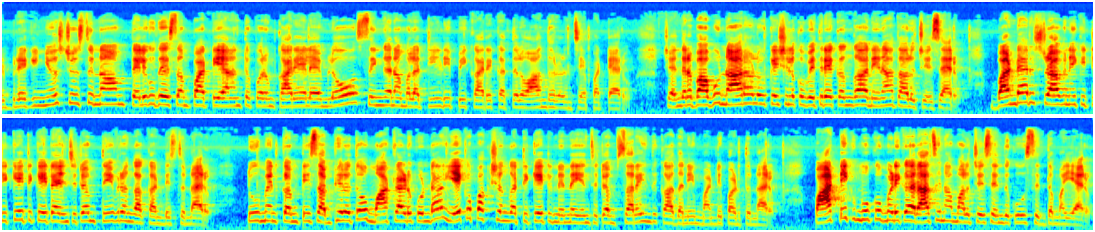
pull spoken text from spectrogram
రైట్ బ్రేకింగ్ న్యూస్ చూస్తున్నాం. తెలుగుదేశం పార్టీ అనంతపురం కార్యాలయంలో సింగనమల టీడీపీ కార్యకర్తలు ఆందోళన చేపట్టారు. చంద్రబాబు నారా లోకేష్లకు వ్యతిరేకంగా నినాదాలు చేశారు. బండారు శ్రావణికి టికెట్ కేటాయించడం తీవ్రంగా ఖండిస్తున్నారు. టూ మెన్ కమిటీ సభ్యులతో మాట్లాడకుండా ఏకపక్షంగా టికెట్ నిర్ణయించడం సరైంది కాదని మండిపడుతున్నారు. పార్టీకి మూకుమ్మడిగా రాజీనామాలు చేసేందుకు సిద్ధమయ్యారు.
